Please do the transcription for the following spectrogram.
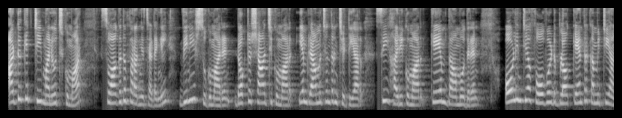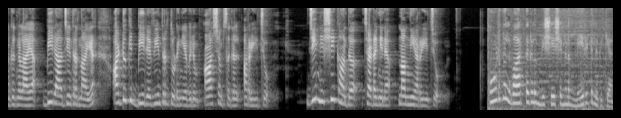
അഡ്വക്കേറ്റ് ടി മനോജ് കുമാർ സ്വാഗതം പറഞ്ഞ ചടങ്ങിൽ Vineesh Sukumaran doctor Shajikumar M Ramachandran Chettiar C Harikumar K M Damodaran all India forward block കേന്ദ്ര കമ്മിറ്റി അംഗങ്ങളായ B Rajendran Nair advocate B Raveendran തുടങ്ങിയവരും ആശംസകൾ അറിയിച്ചു. ജി നിഷികാന്ത് ചടങ്ങിന് നന്ദി അറിയിച്ചു. കൂടുതൽ വാർത്തകളും വിശേഷങ്ങളും നേരിട്ട് ലഭിക്കാൻ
